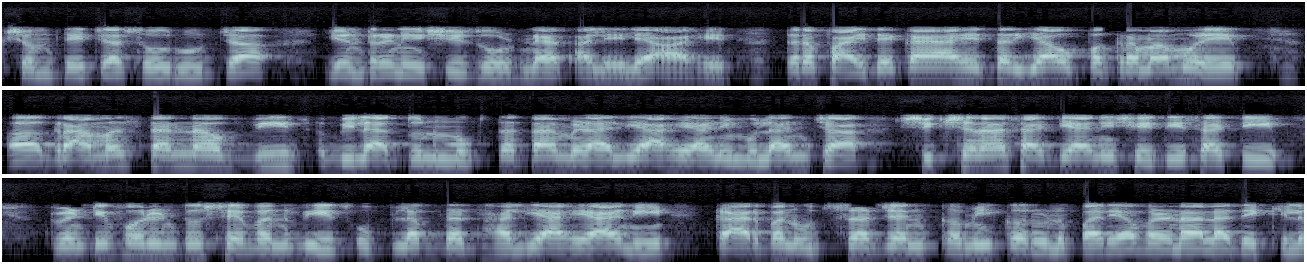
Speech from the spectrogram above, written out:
क्षमतेच्या सौर ऊर्जा यंत्रणेशी जोडण्यात आलेल्या आहेत. तर फायदे काय आहेत? तर या उपक्रमामुळे ग्रामस्थांना वीज बिलातून मुक्तता मिळाली आहे आणि मुलांच्या शिक्षणासाठी आणि शेतीसाठी ट्वेंटी फोर इंटू सेवन वीज उपलब्ध झाली आहे आणि कार्बन उत्सर्जन कमी करून पर्यावरणाला देखील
